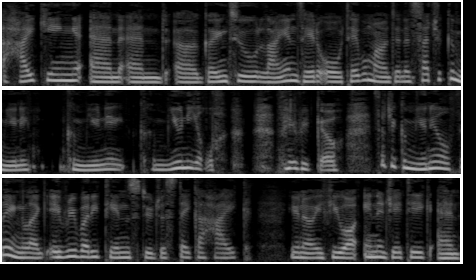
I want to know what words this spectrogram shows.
hiking and and uh, going to Lion's Head or Table Mountain is such a communi communi communal. there we go. Such a communal thing. Like everybody tends to just take a hike. You know, if you are energetic and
